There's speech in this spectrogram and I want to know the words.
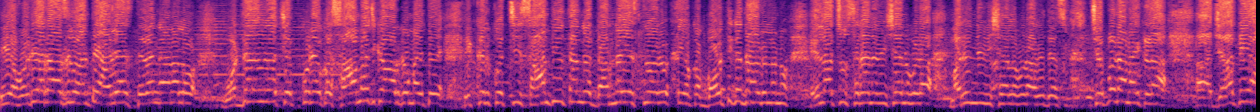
ఈ ఒడియరాజులు అంటే అలియాస్ తెలంగాణలో ఒడ్డరలుగా చెప్పుకునే ఒక సామాజిక వర్గం అయితే ఇక్కడికి వచ్చి శాంతియుతంగా ధర్నా చేస్తున్నారు. ఈ యొక్క భౌతిక దాడులను ఎలా చూస్తారనే విషయాన్ని కూడా మరిన్ని విషయాలు కూడా అవి తెలుసు. చెప్పడం ఇక్కడ ఆ, జాతీయ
